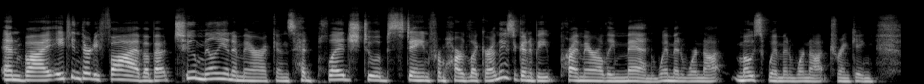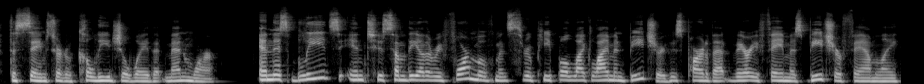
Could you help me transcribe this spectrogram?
And by 1835, about 2 million Americans had pledged to abstain from hard liquor. And these are going to be primarily men. Women were not, most women were not drinking the same sort of collegial way that men were. And this bleeds into some of the other reform movements through people like Lyman Beecher, who's part of that very famous Beecher family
